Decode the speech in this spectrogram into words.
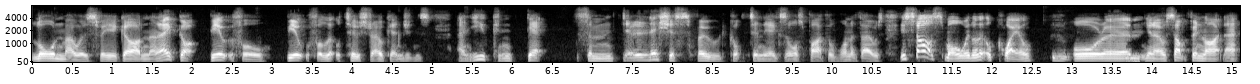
lawn mowers for your garden, and they've got beautiful, beautiful little two stroke engines, and you can get some delicious food cooked in the exhaust pipe of one of those. You start small with a little quail Mhm. or um, you know something like that,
